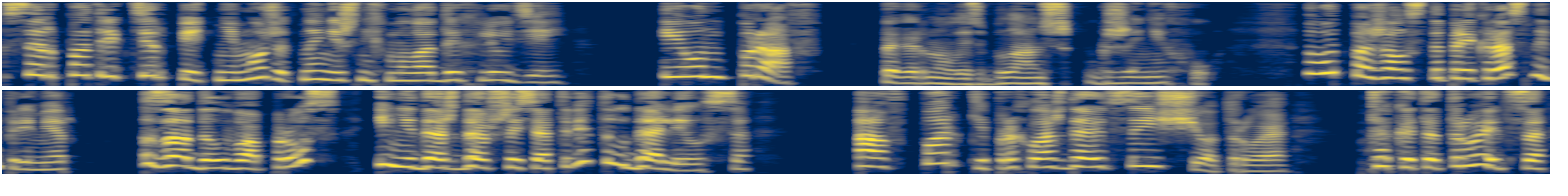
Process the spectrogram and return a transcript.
«Сэр Патрик терпеть не может нынешних молодых людей. И он прав», — повернулась Бланш к жениху. «Вот, пожалуйста, прекрасный пример. Задал вопрос и, не дождавшись ответа, удалился. А в парке прохлаждаются еще трое. Так эта троица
